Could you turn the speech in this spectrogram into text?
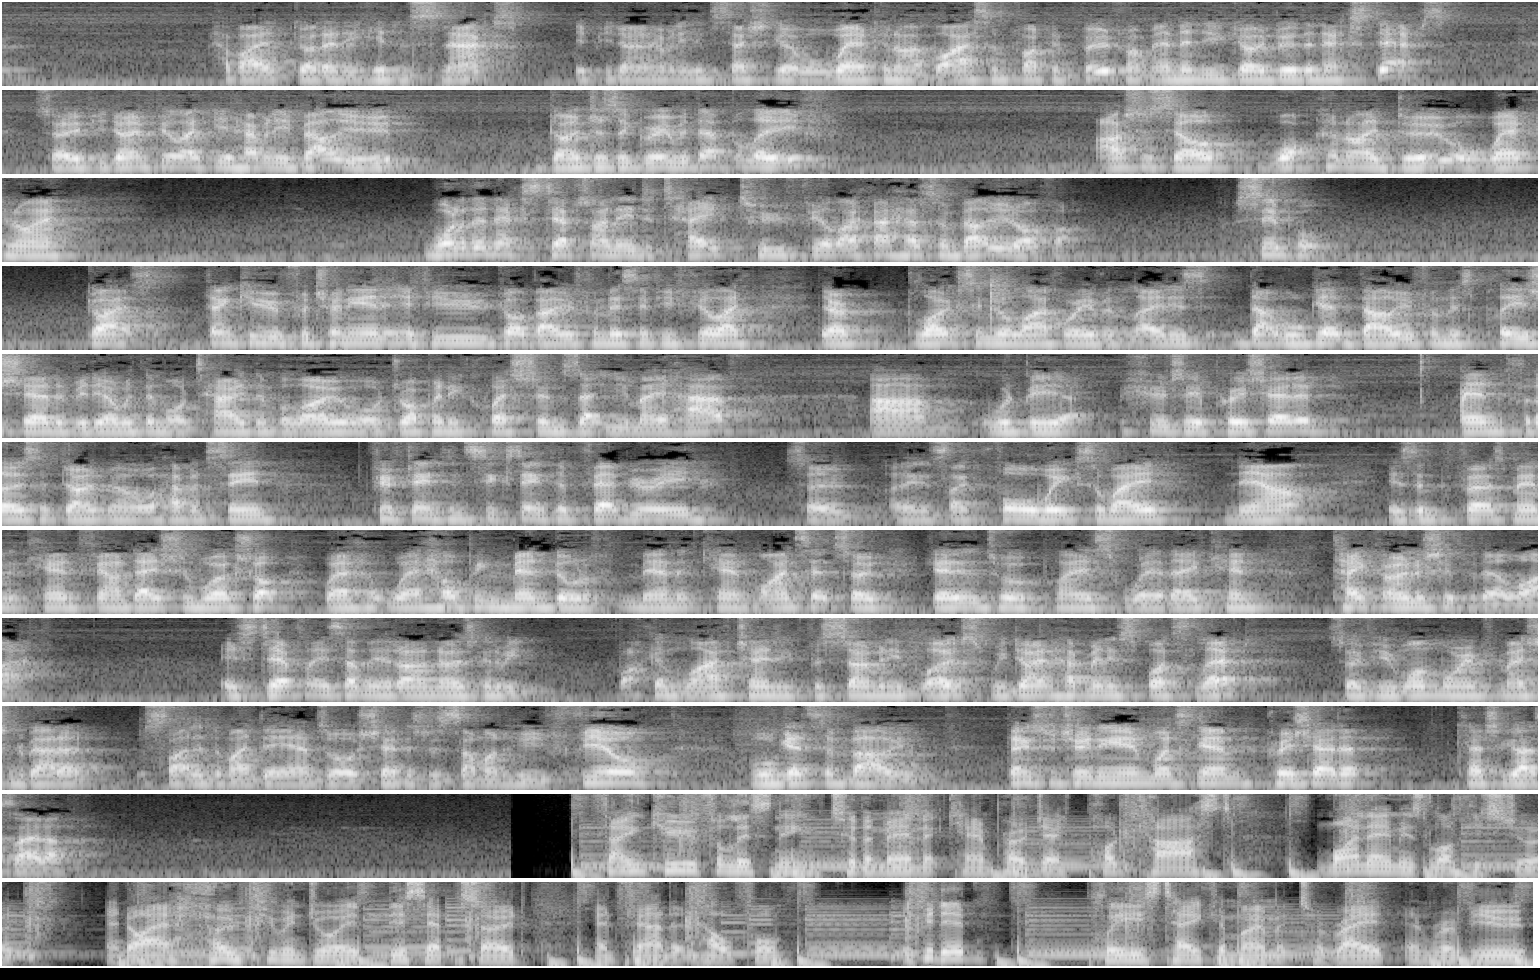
have I got any hidden snacks? If you don't have any hidden snacks, you go, well, where can I buy some fucking food from? And then you go do the next steps. So if you don't feel like you have any value, don't just agree with that belief. Ask yourself, what can I do or where can I what are the next steps I need to take to feel like I have some value to offer? Simple. Guys, thank you for tuning in. If you got value from this, if you feel like there are blokes in your life or even ladies that will get value from this, please share the video with them or tag them below or drop any questions that you may have. Um, would be hugely appreciated. And for those that don't know or haven't seen, 15th and 16th of February, so I think it's like four weeks away now is the First Man That Can Foundation workshop where we're helping men build a man that can mindset. So get into a place where they can take ownership for their life. It's definitely something that I know is going to be fucking life changing for so many blokes. We don't have many spots left. So if you want more information about it, slide into my DMs or share this with someone who you feel will get some value. Thanks for tuning in once again. Appreciate it. Catch you guys later. Thank you for listening to the Man That Can Project podcast. My name is Lachie Stuart, and I hope you enjoyed this episode and found it helpful. If you did, please take a moment to rate and review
